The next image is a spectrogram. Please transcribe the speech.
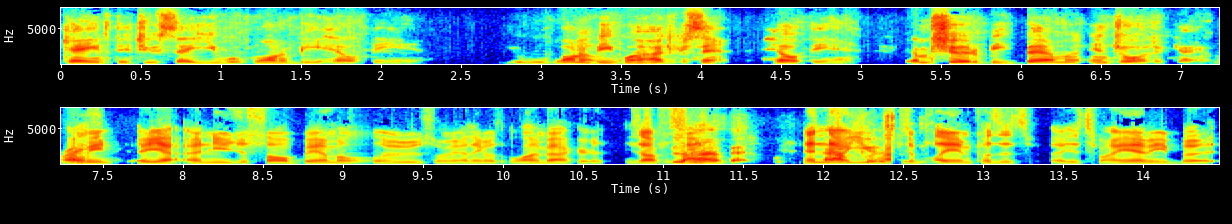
games did you say you would want to be healthy in? You would want to be Oh. 100 percent healthy in. I'm sure it'd be Bama and Georgia game, right? I mean, yeah, and you just saw Bama lose. I mean, I think it was a linebacker. He's off the season. linebacker. and now you have to play him because it's it's Miami. But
